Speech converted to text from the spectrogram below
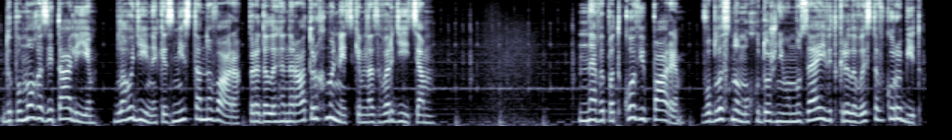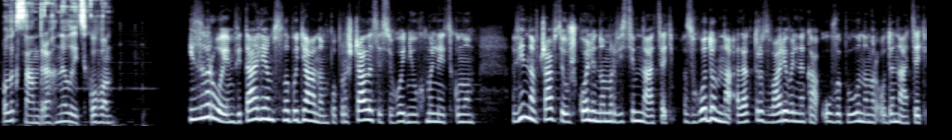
Допомога з Італії. Благодійники з міста Новара передали генератор хмельницьким нацгвардійцям. Невипадкові пари в обласному художньому музеї відкрили виставку робіт Олександра Гнилицького. Із героєм Віталієм Слободяном попрощалися сьогодні у Хмельницькому. Він навчався у школі номер 18, згодом на електрозварювальника у ВПУ номер 11.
